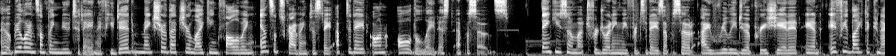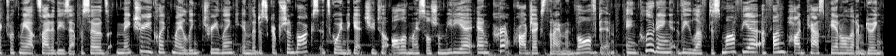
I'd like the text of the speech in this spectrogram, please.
I hope you learned something new today, and if you did, make sure that you're liking, following, and subscribing to stay up to date on all the latest episodes. Thank you so much for joining me for today's episode. I really do appreciate it. And if you'd like to connect with me outside of these episodes, make sure you click my Linktree link in the description box. It's going to get you to all of my social media and current projects that I'm involved in, including the Leftist Mafia, a fun podcast panel that I'm doing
